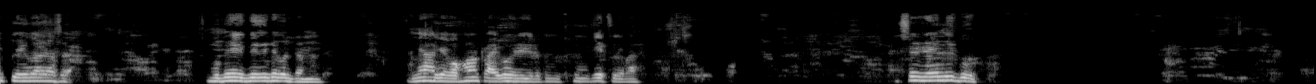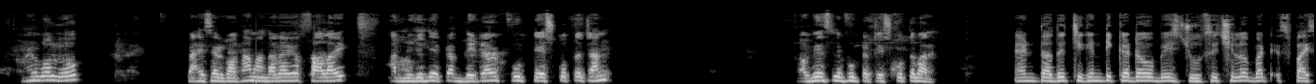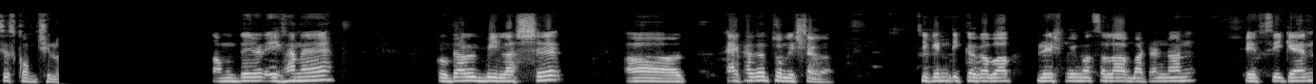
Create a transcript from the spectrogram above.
ফ্লেভার আছে? ওদের আমি আগে কখনো ট্রাই করিনি এরকম ফ্লেভার রিয়েলি গুড আমি বলব প্রাইসের কথা মাথাটাকে ফালাই। আপনি যদি একটা বেটার ফুড টেস্ট করতে চান অবভিয়াসলি ফুডটা টেস্ট করতে পারেন। এন্ড তাদের চিকেন টিক্কাটাও বেশ জুসি ছিল বাট স্পাইসেস কম ছিল। আমাদের এখানে টোটাল বিল আসছে এক হাজার চল্লিশ টাকা। Chicken tikka kebab reshmi masala butter naan Pepsi can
